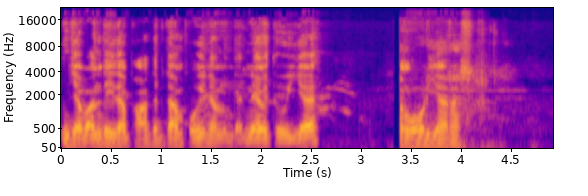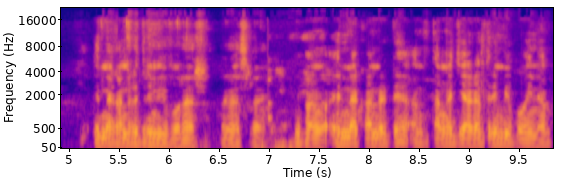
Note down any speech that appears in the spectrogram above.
இங்கே வந்து இதை பார்த்துட்டு தான் போய் நம்ம இந்த நினைவு தூய அங்கே ஓடியாரர் என்ன கண்டுட்டு திரும்பி போகிறார் பேசுகிறேன் பாருங்க என்ன கண்டுட்டு அந்த தங்கச்சியாக திரும்பி போயினோம்.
